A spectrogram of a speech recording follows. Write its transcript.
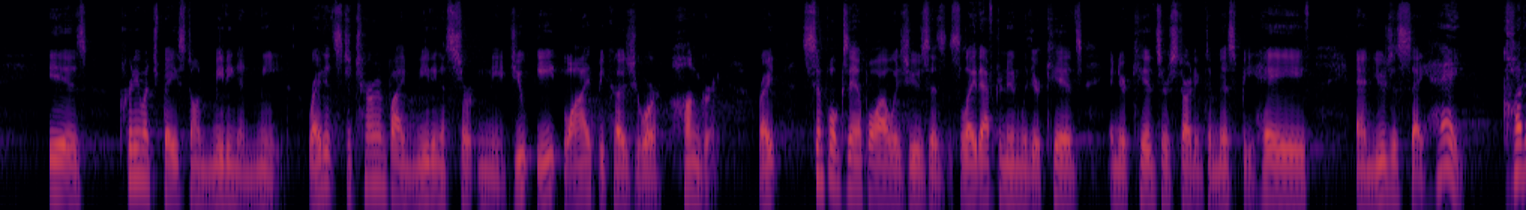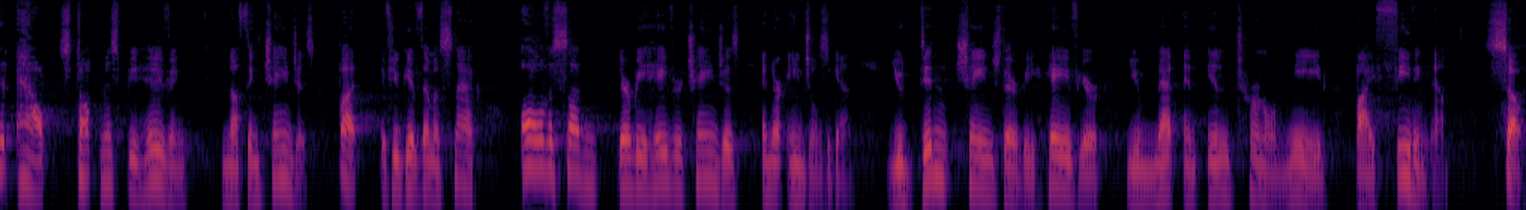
is pretty much based on meeting a need, right? It's determined by meeting a certain need. You eat, why? Because you're hungry, right? Simple example I always use is it's late afternoon with your kids and your kids are starting to misbehave and you just say, hey, cut it out, stop misbehaving, nothing changes. But if you give them a snack, all of a sudden their behavior changes and they're angels again. You didn't change their behavior, you met an internal need by feeding them. So,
